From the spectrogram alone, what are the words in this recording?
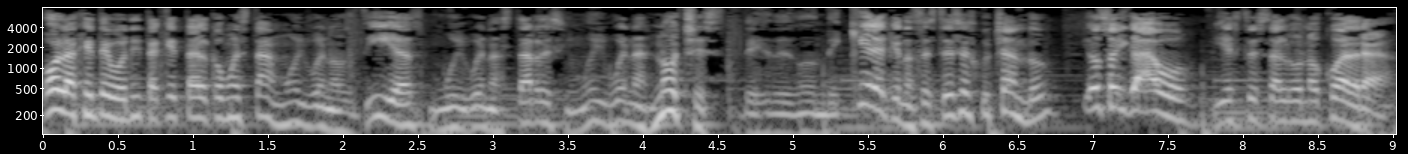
Hola gente bonita, ¿qué tal? ¿Cómo están? Muy buenos días, muy buenas tardes y muy buenas noches. Desde donde quiera que nos estés escuchando, yo soy Gabo y esto es Algo No Cuadra.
